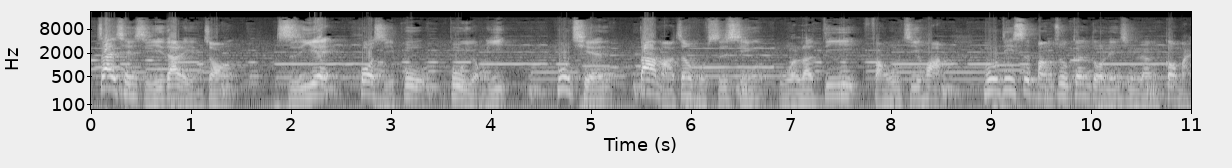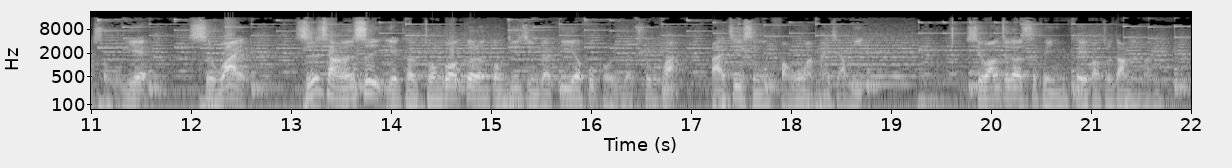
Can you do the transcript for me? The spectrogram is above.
在千禧一代的眼中，职业或许不不容易。目前，大马政府实行“我的第一房屋计划”，目的是帮助更多年轻人购买首物业。此外，职场人士也可通过个人公积金的第二户口里的存款来进行房屋买卖交易。希望这个视频可以帮助到你们。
